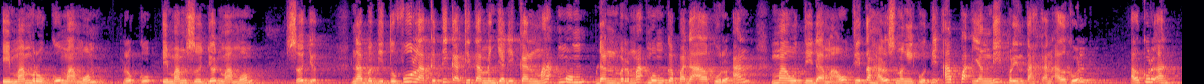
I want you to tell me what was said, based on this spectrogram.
Imam ruku makmum ruku. Imam sujud makmum sujud. Nah begitu pula ketika kita menjadikan makmum dan bermakmum kepada Al-Quran Mau tidak mau kita harus mengikuti apa yang diperintahkan Al-Quran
